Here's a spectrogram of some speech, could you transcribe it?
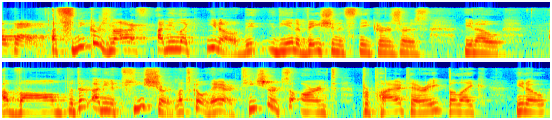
Okay. A sneaker's not. as- I mean, like you know, the the innovation in sneakers is you know evolved, but I mean, a T-shirt. Let's go there. T-shirts aren't proprietary, but like you know,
